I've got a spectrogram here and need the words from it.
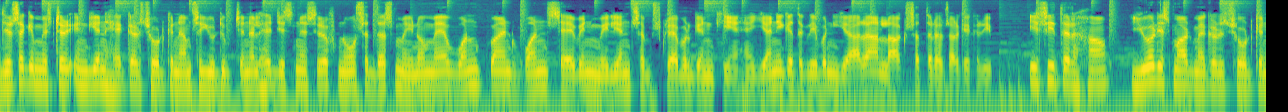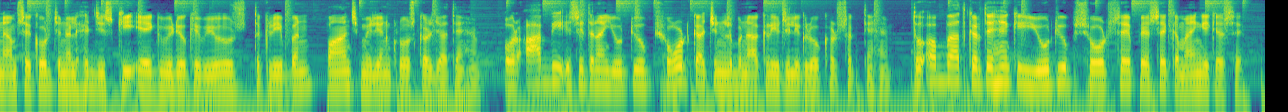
जैसा कि मिस्टर इंडियन हैकर शॉट के नाम से यूट्यूब चैनल है, जिसने सिर्फ़ 9 से 10 महीनों में 1.17 मिलियन सब्सक्राइबर गेन किए हैं, यानी कि तकरीबन 11 लाख सत्तर हज़ार के करीब। इसी तरह यूर स्मार्ट मेकर शॉट के नाम से एक और चैनल है, जिसकी एक वीडियो के व्यूज़ तकरीबन पाँच मिलियन क्रॉस कर जाते हैं। और आप भी इसी तरह यूट्यूब शॉर्ट का चैनल बनाकर इजीली ग्रो कर सकते हैं। तो अब बात करते हैं कि यूट्यूब शॉर्ट से पैसे कमाएँगे कैसे।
